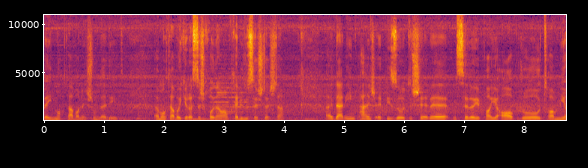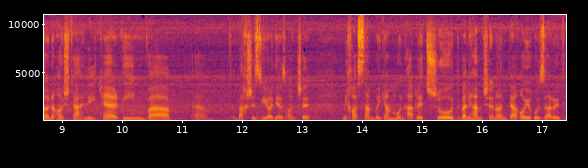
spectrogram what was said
به این محتوا نشون دادید. محتوایی که راستش خودم هم خیلی دوستش داشتم. در این پنج اپیزود شعر صدای پای آب رو تا میانه هاش تحلیل کردیم و بخش زیادی از آنچه می‌خواستم بگم منعقد شد. ولی همچنان دقایق و ظرایف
